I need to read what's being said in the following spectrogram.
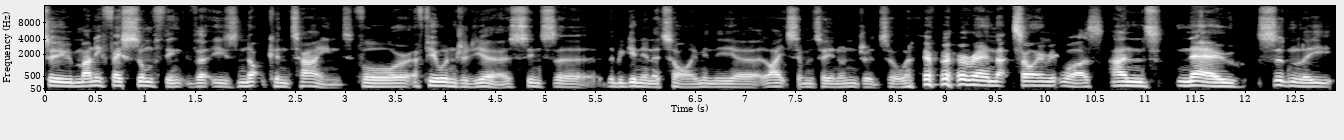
to manifest something that is not contained for a few hundred years since. Uh, the beginning of time in the uh, late 1700s or whatever around that time it was. And now, suddenly,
